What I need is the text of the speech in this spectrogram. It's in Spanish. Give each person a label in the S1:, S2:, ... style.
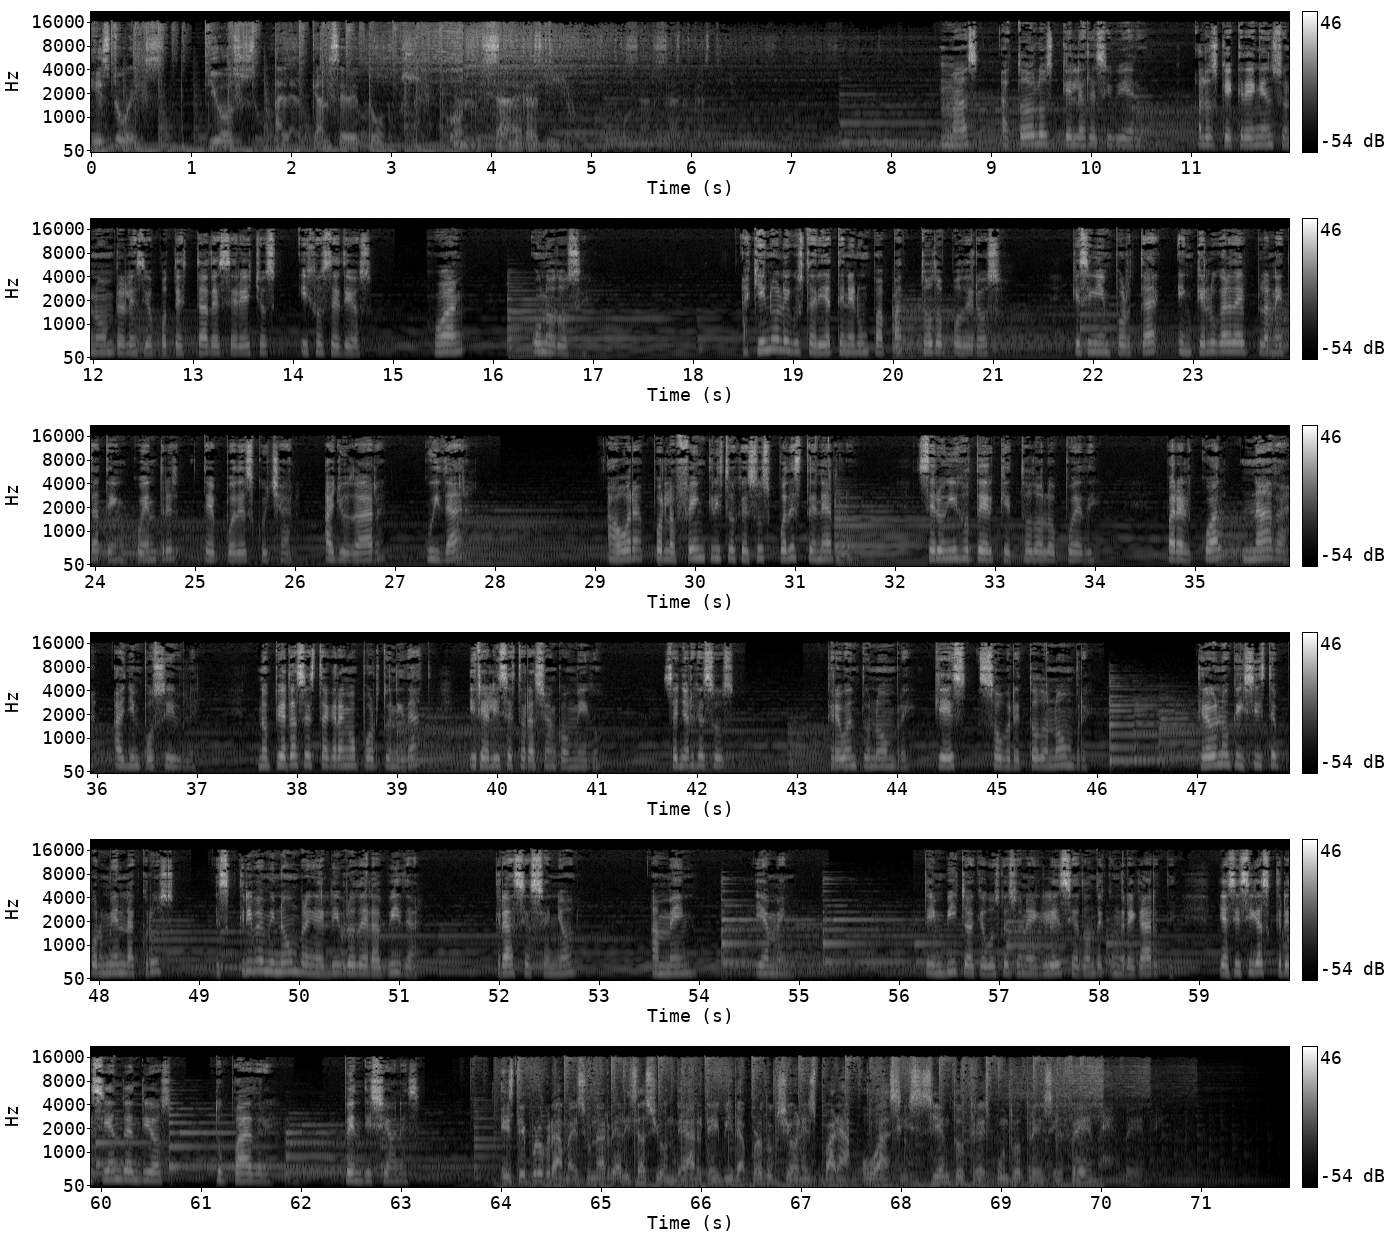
S1: Esto es Dios al alcance de todos con Luisana Castillo.
S2: Mas a todos los que le recibieron, a los que creen en su nombre, les dio potestad de ser hechos hijos de Dios. Juan 1.12. ¿A quién no le gustaría tener un papá todopoderoso, que sin importar en qué lugar del planeta te encuentres, te puede escuchar, ayudar, cuidar? Ahora, por la fe en Cristo Jesús, puedes tenerlo, ser un hijo del que todo lo puede, para el cual nada hay imposible. No pierdas esta gran oportunidad y realiza esta oración conmigo. Señor Jesús, creo en tu nombre, que es sobre todo nombre Creo en lo que hiciste por mí en la cruz. Escribe mi nombre en el libro de la vida. Gracias Señor. Amén y amén. Te invito a que busques una iglesia donde congregarte y así sigas creciendo en Dios, tu Padre. Bendiciones.
S1: Este programa es una realización de Arte y Vida Producciones para Oasis 103.3 FM.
